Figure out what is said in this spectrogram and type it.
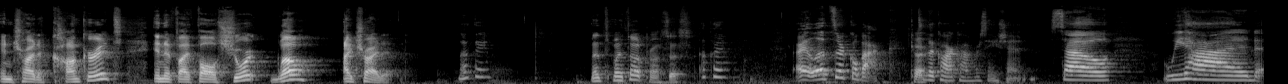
and try to conquer it. And if I fall short, well, I tried it. Okay. That's my thought process. Okay. All right, let's circle back Okay. to the car conversation. So, we had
